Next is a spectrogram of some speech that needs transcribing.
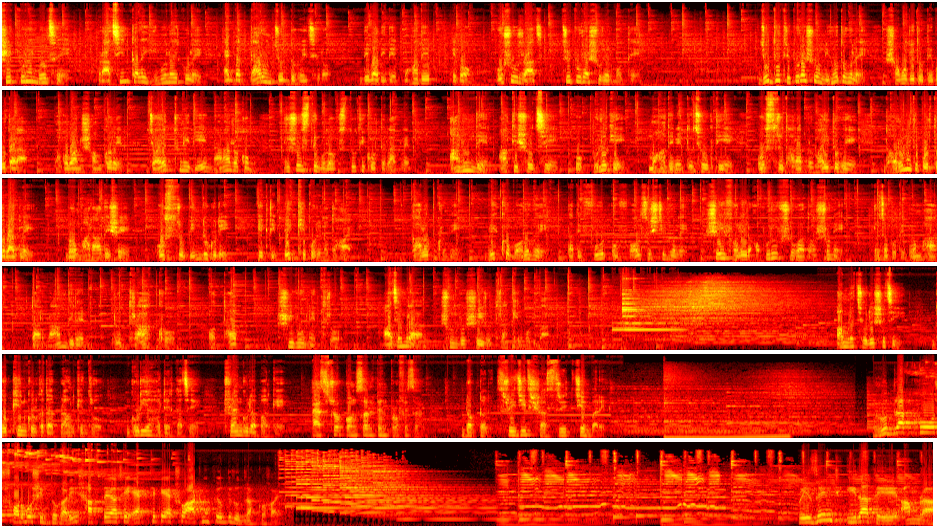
শিবপুরাণ বলছে প্রাচীনকালে হিমালয়ের কোলে একবার দারুণ যুদ্ধ হয়েছিল। দেবাদিদেব মহাদেব এবং অসুররাজ ত্রিপুরাসুরের মধ্যে। যুদ্ধে ত্রিপুরাসুর নিহত হলে সমবেত দেবতারা ভগবান শঙ্করের জয়ধ্বনি দিয়ে নানা রকম প্রশস্তিমূলক স্তুতি করতে লাগলেন। আনন্দের আতিশয্যে ও পুলকে মহাদেবের দুচোখ দিয়ে অশ্রুধারা প্রবাহিত হয়ে ধরণীতে পড়তে লাগলে ব্রহ্মার আদেশে অশ্রু বিন্দুগুলি একটি বৃক্ষে পরিণত হয়। কালক্রমে বৃক্ষ বড় হয়ে তাতে ফুল ও ফল সৃষ্টি হলে সেই ফলের অপরূপ শোভা দর্শনে প্রজাপতি ব্রহ্মা তার নাম দিলেন রুদ্রাক্ষ, অর্থাৎ শিবনেত্র। আজ আমরা শুনব সেই রুদ্রাক্ষের মহিমা। আমরা চলে এসেছি দক্ষিণ কলকাতার প্রাণকেন্দ্র গড়িয়াহাটের কাছে ট্রাঙ্গুলা পার্কে। Astro consultant professor. Doctor Srijit শাস্ত্রীর চেম্বারে। রুদ্রাক্ষ সর্বসিদ্ধকারী শাস্ত্রে আছে এক থেকে একশো আট মুখী অব্দি রুদ্রাক্ষ হয়। প্রেজেন্ট ইরাতে আমরা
